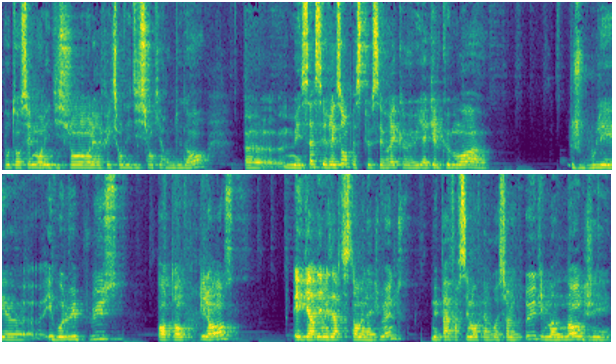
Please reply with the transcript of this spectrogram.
potentiellement l'édition, les réflexions d'édition qui rentrent dedans. mais ça c'est récent parce que c'est vrai qu'il y a quelques mois, je voulais évoluer plus en tant que freelance et garder mes artistes en management, mais pas forcément faire grossir le truc. Et maintenant que j'ai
